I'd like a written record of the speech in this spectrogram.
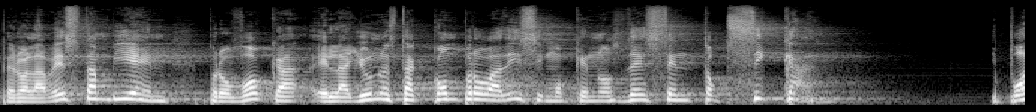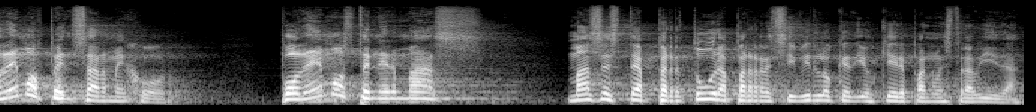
pero a la vez también provoca, el ayuno está comprobadísimo que nos desintoxica. Y podemos pensar mejor, podemos tener más, más esta apertura para recibir lo que Dios quiere para nuestra vida.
